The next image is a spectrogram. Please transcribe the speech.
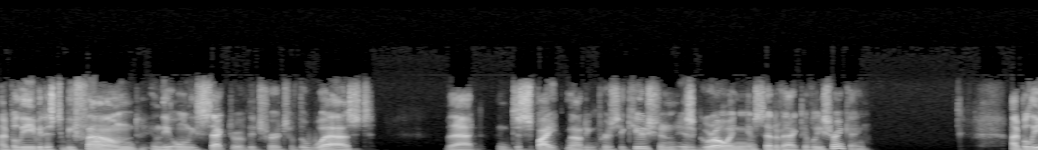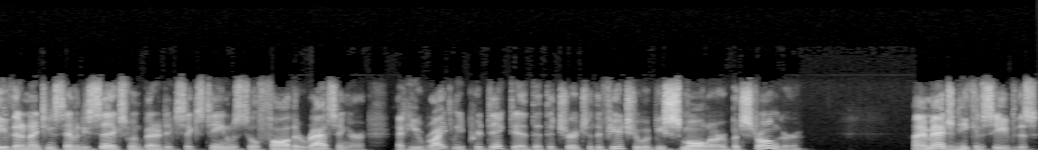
I believe it is to be found in the only sector of the Church of the West that, despite mounting persecution, is growing instead of actively shrinking. I believe that in 1976, when Benedict XVI was still Father Ratzinger, that he rightly predicted that the church of the future would be smaller but stronger. I imagine he conceived this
